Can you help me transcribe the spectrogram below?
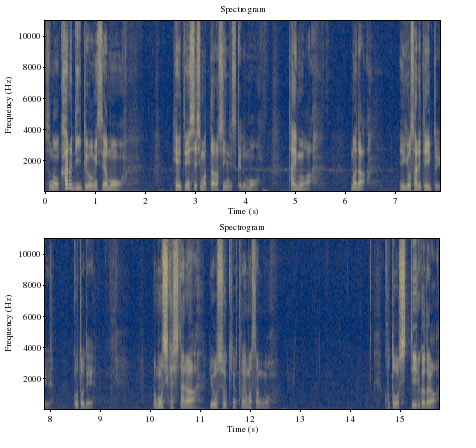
そのカルディというお店はもう閉店してしまったらしいんですけどもタイムはまだ営業されているということでまもしかしたら幼少期の富山さんのことを知っている方が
